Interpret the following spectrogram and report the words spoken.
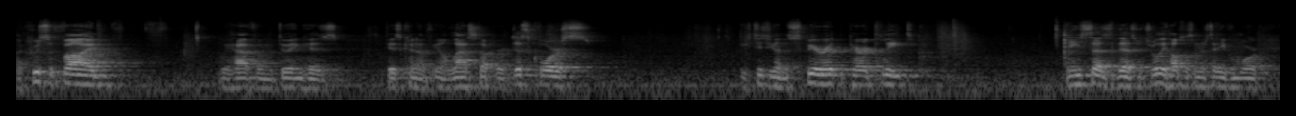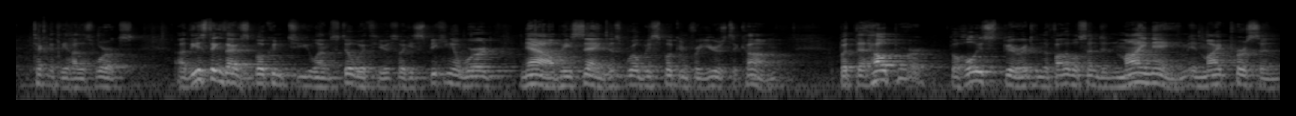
uh, crucified. We have him doing his, his kind of you know, Last Supper discourse. He's teaching on the Spirit, the Paraclete. And he says this, which really helps us understand even more technically how this works. Uh, These things I have spoken to you, I'm still with you. So he's speaking a word now, but he's saying this will be spoken for years to come. But the Helper, the Holy Spirit, whom the Father will send in my name, in my person,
